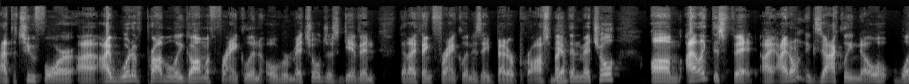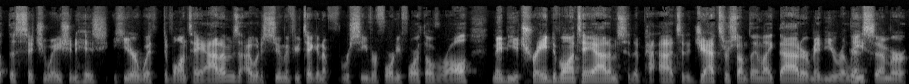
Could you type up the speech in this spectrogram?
at the two four. Uh, I would have probably gone with Franklin over Mitchell, just given that I think Franklin is a better prospect yeah. than Mitchell. Um, I like this fit. I, I, don't exactly know what the situation is here with Davante Adams. I would assume if you're taking a receiver 44th overall, maybe you trade Davante Adams to the uh, to the Jets or something like that, or maybe you release him or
